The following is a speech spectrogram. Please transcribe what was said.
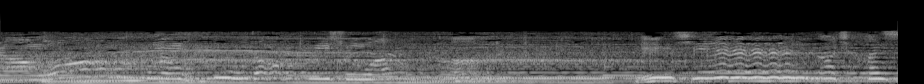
让我们互道一声晚安，迎接那崭新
